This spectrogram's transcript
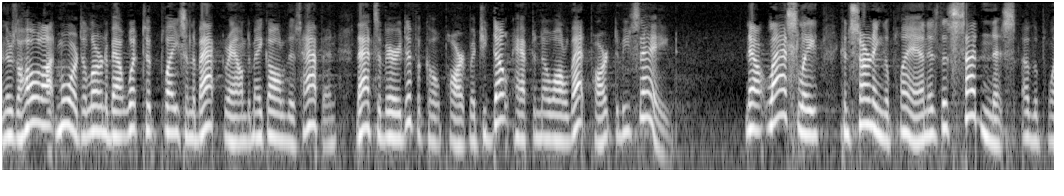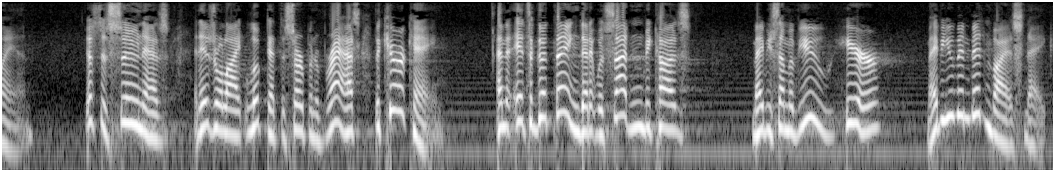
and there's a whole lot more to learn about what took place in the background to make all of this happen. That's a very difficult part, but you don't have to know all that part to be saved. Now, lastly, concerning the plan, is the suddenness of the plan. Just as soon as an Israelite looked at the serpent of brass, the cure came. And it's a good thing that it was sudden because maybe some of you here, maybe you've been bitten by a snake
